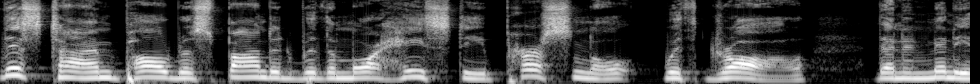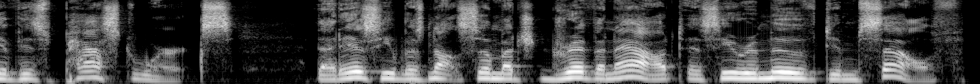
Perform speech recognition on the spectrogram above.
This time Paul responded with a more hasty personal withdrawal than in many of his past works. That is, he was not so much driven out as he removed himself.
